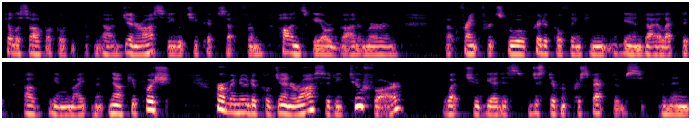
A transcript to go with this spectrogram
philosophical uh, generosity, which he picks up from Hans Georg Gadamer and uh, Frankfurt School, critical thinking, again, dialectic of the Enlightenment. Now, if you push hermeneutical generosity too far, what you get is just different perspectives. And then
